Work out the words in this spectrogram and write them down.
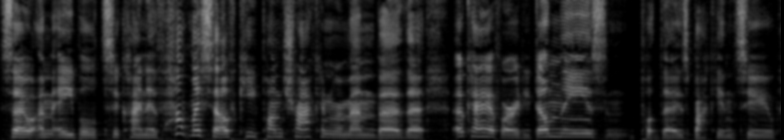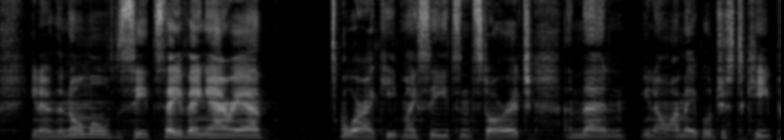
So I'm able to kind of help myself keep on track and remember that, okay, I've already done these, and put those back into, you know, the normal seed saving area where I keep my seeds in storage, and then, you know, I'm able just to keep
